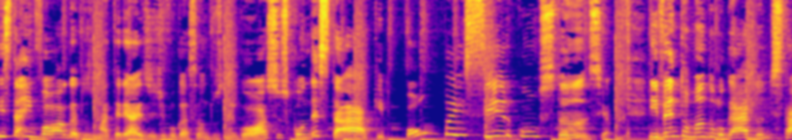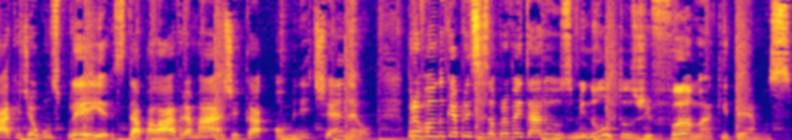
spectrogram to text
que está em voga dos materiais de divulgação dos negócios, com destaque, pompa e circunstância, e vem tomando lugar do destaque de alguns players da palavra mágica Omnichannel, provando que é preciso aproveitar os minutos de fama que temos.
